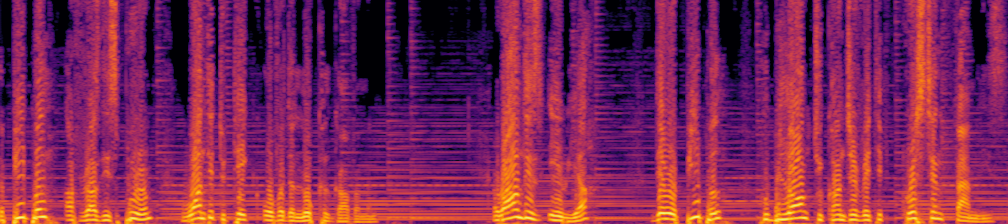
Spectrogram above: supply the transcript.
The people of Rajneeshpuram wanted to take over the local government. Around this area, there were people who belonged to conservative Christian families.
